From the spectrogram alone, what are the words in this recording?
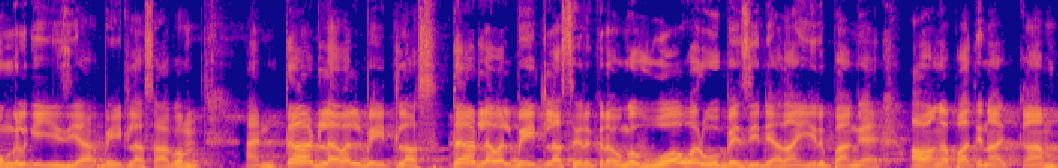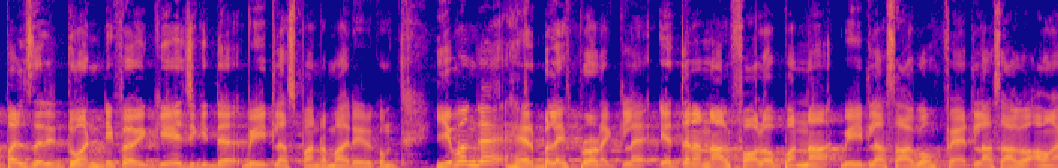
உங்களுக்கு ஈஸியாக வெயிட் லாஸ் ஆகும். And third level weight loss third level weight loss இருக்கிறவங்க ஓவர் ஒபேசிட்டியாக தான் இருப்பாங்க. அவங்க பார்த்தீங்கன்னா கம்பல்சரி டுவெண்ட்டி ஃபைவ் கேஜி கிட்ட வெயிட் லாஸ் பண்ணுற மாதிரி இருக்கும். இவங்க ஹெர்பலைஃப் ப்ராடக்ட்டில் எத்தனை நாள் ஃபாலோ பண்ணால் வெயிட் லாஸ் ஆகும் ஃபேட் லாஸ் ஆகும் அவங்க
